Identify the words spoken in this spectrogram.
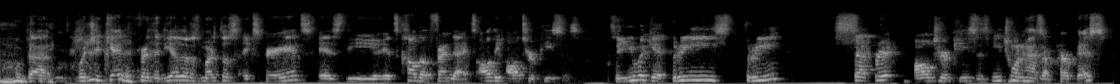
Okay. The, what you get for the Dia de los Muertos experience is the it's called ofrenda. It's all the altar pieces. So you would get three three separate altar pieces. Each one has a purpose.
